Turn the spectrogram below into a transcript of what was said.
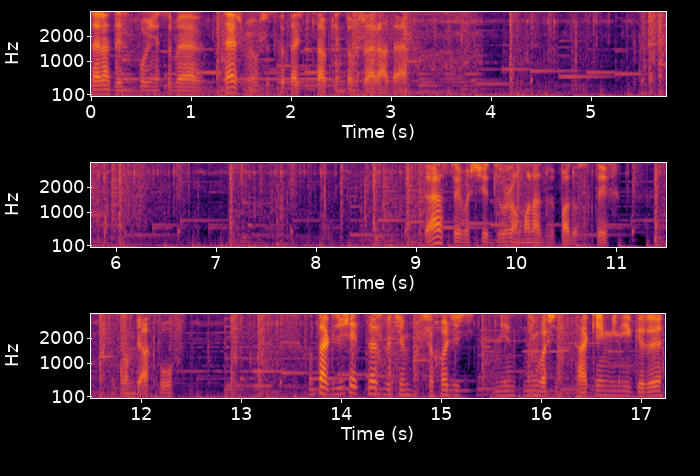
teraz jest, powinien sobie też mimo wszystko dać całkiem dobrze radę. Teraz tutaj właściwie dużo monet wypadło z tych zombiaków. No tak, dzisiaj też będziemy przechodzić między innymi właśnie takie minigry,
